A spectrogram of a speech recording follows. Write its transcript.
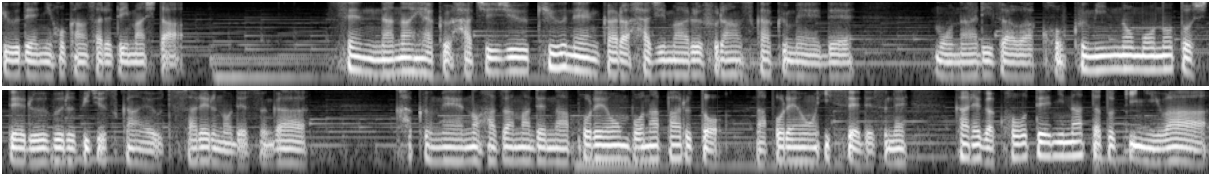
宮殿に保管されていました。1789年から始まるフランス革命でモナ・リザは国民のものとしてルーブル美術館へ移されるのですが革命の狭間でナポレオン・ボナパルトナポレオン一世ですね。彼が皇帝になった時には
